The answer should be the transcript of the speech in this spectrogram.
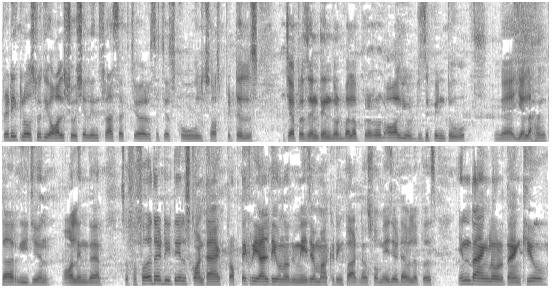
Pretty close to the all social infrastructure such as schools, hospitals, which are present in Doddaballapura road. All you zip into uh, the Yelahanka region, all in there. So for further details, contact PropTech Realty, one of the major marketing partners for major developers in Bangalore. Thank you.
